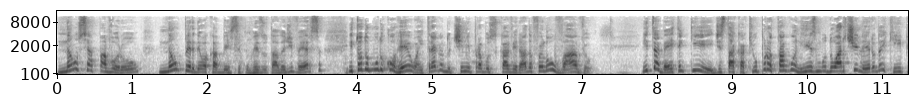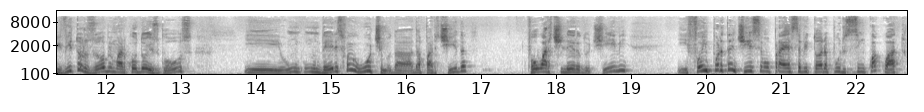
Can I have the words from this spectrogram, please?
não se apavorou, não perdeu a cabeça com resultado adverso e todo mundo correu. A entrega do time para buscar a virada foi louvável. E também tem que destacar aqui o protagonismo do artilheiro da equipe. Vitor Zobe marcou dois gols e um, um deles foi o último da, da partida. Foi o artilheiro do time e foi importantíssimo para essa vitória por 5 a 4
